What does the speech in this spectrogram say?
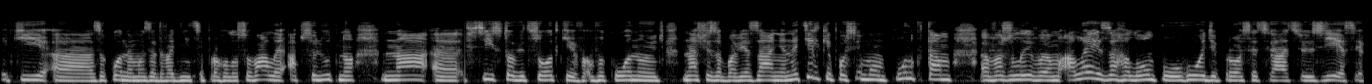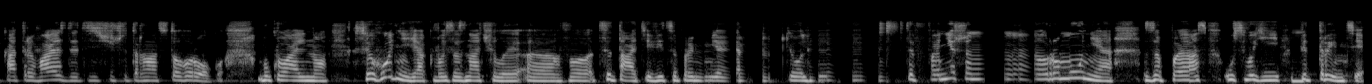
Які е, закони ми за два дні ці проголосували, абсолютно на е, всі 100% виконують наші зобов'язання не тільки по сімом пунктам е, важливим, але й загалом по угоді про асоціацію з ЄС, яка триває з 2014 року. Буквально сьогодні, як ви зазначили в цитаті віце-прем'єрки Ольги Стефанішин. Румунія запас у своїй підтримці,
